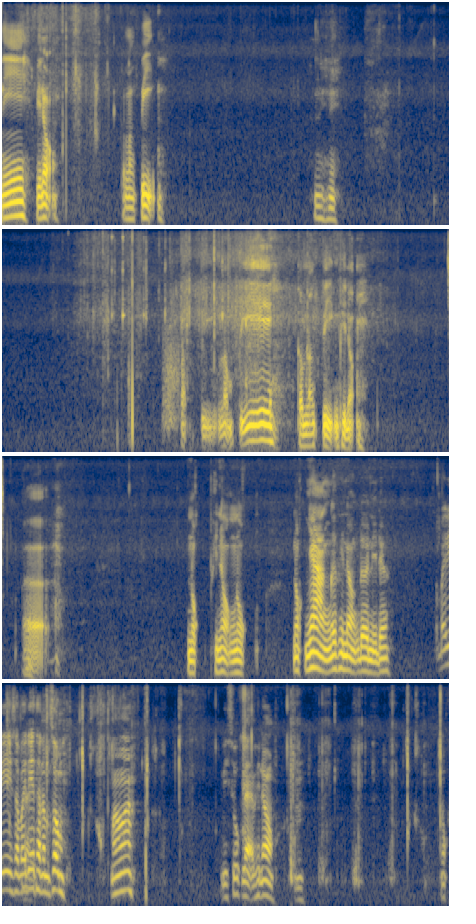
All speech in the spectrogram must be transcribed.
นี่พี่น้องกำลังปีกนี่ลำปีกลำปีกกำลังปีกพี่น้องเอ่อนกพี่น้องนก นกย่างเด้อพี่น้องเดินนี่เด้อสบายดีสบายดีท่านผู้ชมมามามีสุกแหละพี่น้องนก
